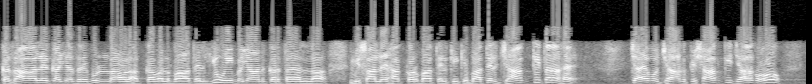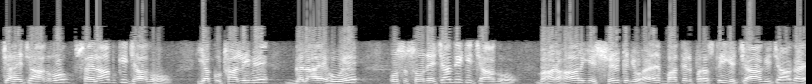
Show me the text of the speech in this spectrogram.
کزال کا یزرب اللہ الحق والباطل، یوں ہی بیان کرتا ہے اللہ، مثالیں حق اور باطل کی کہ باطل جاگ کی طرح ہے۔ چاہے وہ جاگ پیشاب کی جاگ ہو، چاہے جاگ وہ سیلاب کی جاگ ہو، یا کٹھالی میں گلائے ہوئے اس سونے چاندی کی جاگ ہو۔ بہرحال یہ شرک جو ہے، باطل پرستی، یہ جاگ ہی جاگ ہے۔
